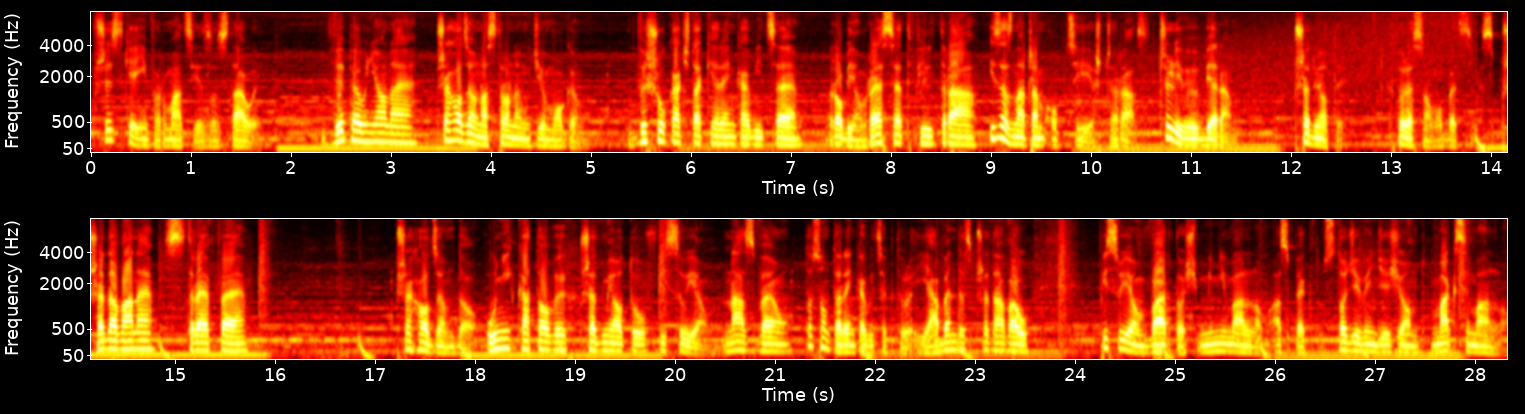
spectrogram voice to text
Wszystkie informacje zostały wypełnione. Przechodzę na stronę, gdzie mogę wyszukać takie rękawice, robię reset filtra i zaznaczam opcję jeszcze raz, czyli wybieram przedmioty, które są obecnie sprzedawane, strefę, przechodzę do unikatowych przedmiotów, wpisuję nazwę, to są te rękawice, które ja będę sprzedawał, Wpisuję wartość minimalną aspektu 190, maksymalną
